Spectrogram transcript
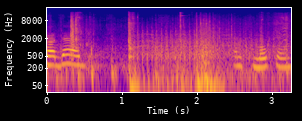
Not dead. I'm smoking.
